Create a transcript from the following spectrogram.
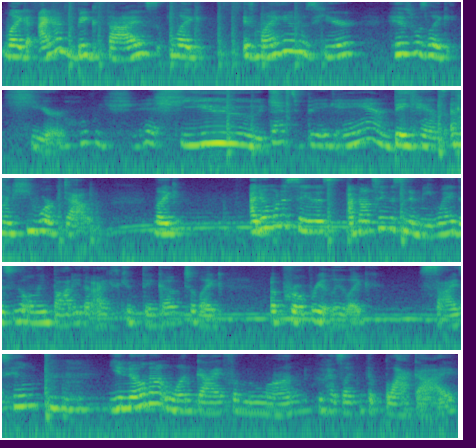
Like I had big thighs. Like if my hand was here, his was like here. Holy shit. Huge. That's big hands. big hands and like he worked out. Like I don't want to say this. I'm not saying this in a mean way. This is the only body that I can think of to like appropriately like size him. Mm-hmm. You know that one guy from Mulan who has like the black eye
